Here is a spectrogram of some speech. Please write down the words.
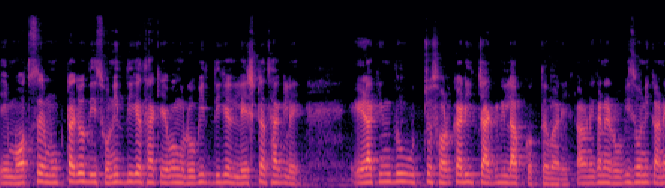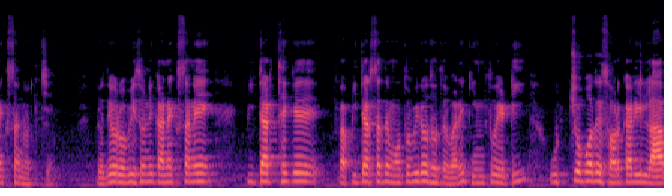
এই মৎস্যের মুখটা যদি শনির দিকে থাকে এবং রবির দিকে লেজটা থাকলে, এরা কিন্তু উচ্চ সরকারি চাকরি লাভ করতে পারে। কারণ এখানে রবি শনি কানেকশান হচ্ছে। যদিও রবি শনি কানেকশানে পিতার থেকে বা পিতার সাথে মতবিরোধ হতে পারে, কিন্তু এটি উচ্চ পদে সরকারি লাভ,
